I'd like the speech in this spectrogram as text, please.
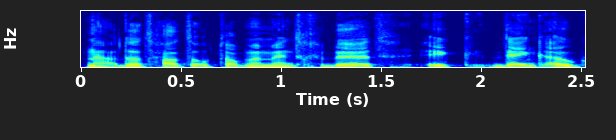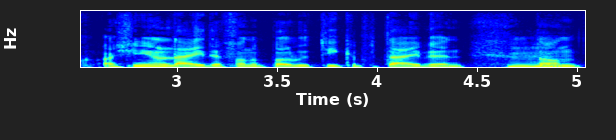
Nou, dat had op dat moment gebeurd. Ik denk ook, als je een leider van een politieke partij bent... Mhm. dan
